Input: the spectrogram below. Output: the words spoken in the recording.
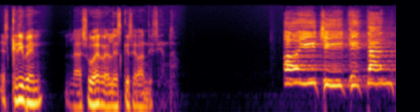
escriben las URLs que se van diciendo. Hoy chiquitán,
